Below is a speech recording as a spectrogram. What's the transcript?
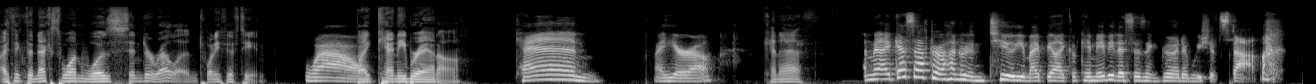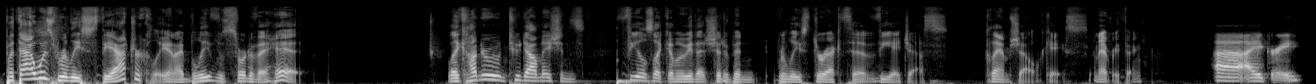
I think the next one was Cinderella in 2015 wow. by Kenny Branagh. Ken, my hero. Kenneth. I mean, I guess after 102 you might be like, "Okay, maybe this isn't good and we should stop." But that was released theatrically, and I believe was sort of a hit. Like 102 Dalmatians feels like a movie that should have been released direct to VHS, clamshell case, and everything. Uh, I agree.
